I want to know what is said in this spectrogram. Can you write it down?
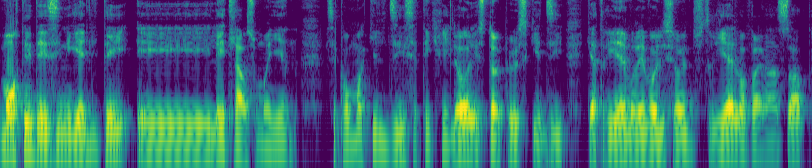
monter des inégalités et les classes moyennes. C'est pas moi qui le dis, c'est écrit là, et c'est un peu ce qu'il dit. Quatrième révolution industrielle va faire en sorte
